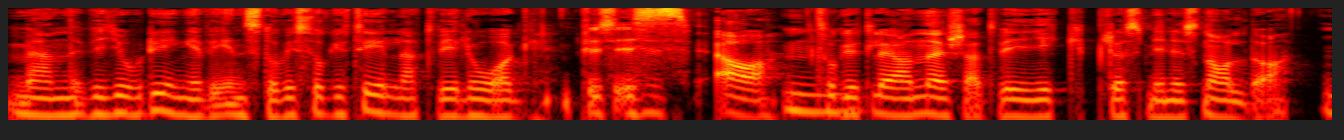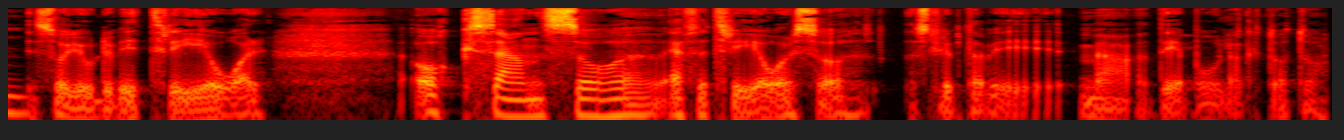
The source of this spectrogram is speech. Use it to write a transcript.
Men vi gjorde ju ingen vinst och vi såg ju till att vi låg, Precis. ja, mm. tog ut löner så att vi gick plus minus noll då. Mm. Så gjorde vi tre år. Och sen så efter tre år så slutade vi med det bolaget. Då, då.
